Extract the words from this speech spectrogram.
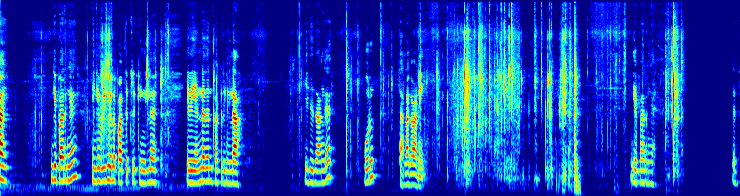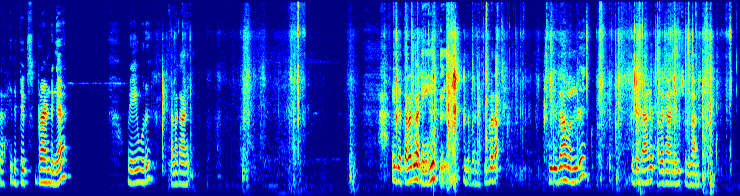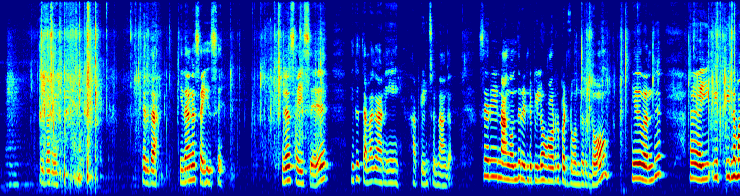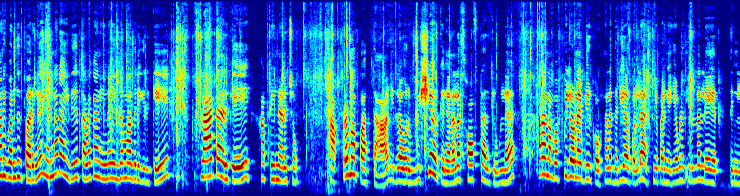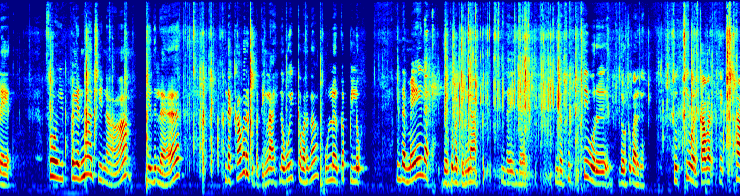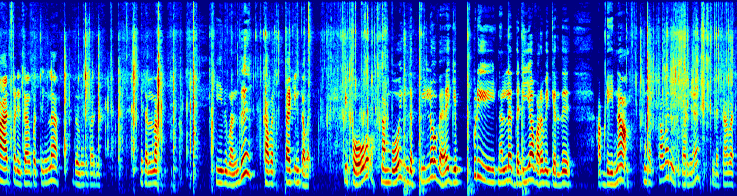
Hi இங்கே பாருங்கள் எங்கள் வீடியோவில் பார்த்துட்ருக்கீங்களே இது என்னதுன்னு பார்க்குறீங்களா இது தாங்க ஒரு தலகாணி. இங்கே பாருங்கள் தெரியுதா? இது பெப்ஸ் பிராண்டுங்க ஒரே ஒரு தலகாணி. இந்த தலகாணி இது பாருங்கள் இவ்வளோதான் இதுதான் வந்து இதுதாங்க தலகாணின்னு சொன்னாங்க. பாருங்க தெரியுதா? இதாங்க சைஸு இதான் சைஸு இது தலகாணி அப்படின்னு சொன்னாங்க. சரி நாங்கள் வந்து ரெண்டு பில்லோ ஆர்டர் பண்ணிட்டு வந்திருந்தோம். இது வந்து இப் இந்த மாதிரி வந்தது பாருங்கள் என்னடா இது? தலகாணின்னா இந்த மாதிரி இருக்கே. ஃப்ளாட்டாக இருக்கே அப்படின்னு நினச்சோம். அப்புறமா பார்த்தா இதில் ஒரு விஷயம் இருக்குங்க. நல்லா சாஃப்டாக இருக்குது உள்ள. ஆனால் நம்ம பில்லோனா எப்படி இருக்கும்? நல்லா தடியாக இருக்கும்ல? இங்கே பாருங்கள் எவ்வளோ இவ்வளோ தான் லேயர் தின் லேயர் ஸோ இப்போ என்னாச்சுன்னா இதில் இந்த கவருக்கு பார்த்தீங்களா இந்த ஒயிட் கவர் தான் உள்ளே இருக்க பில்லோ இந்த மேலே இது இருக்குது பார்த்தீங்களா இந்த இந்த இந்த சுற்றி ஒரு இது இருக்குது பாருங்கள் சுற்றி ஒரு கவர் எக்ஸ்ட்ரா ஆட் பண்ணியிருக்காங்க பார்த்தீங்களா இது இங்கே பாருங்கள் இதெல்லாம். இது வந்து கவர் பேக்கிங் கவர் இப்போது நம்ம இந்த பில்லோவை எப்படி நல்ல தடியாக வர வைக்கிறது அப்படின்னா இந்த கவர் இருக்குது பாருங்கள் இந்த கவர்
